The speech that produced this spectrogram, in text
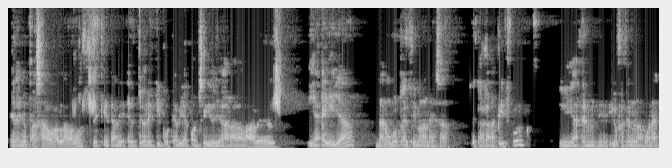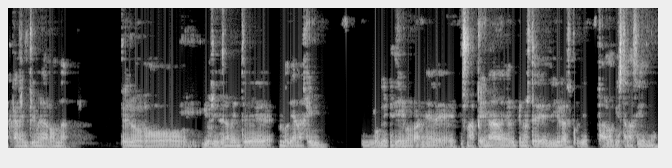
el año pasado hablábamos de que era el peor equipo que había conseguido llegar a la Babel y ahí ya dan un golpe encima de la mesa. se cargan a Pittsburgh y, hacen, y ofrecen una buena cara en primera ronda. Pero yo, sinceramente, lo de Anaheim, lo que decía Iván, ¿eh? es una pena el que no esté de Libras porque para lo que están haciendo.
